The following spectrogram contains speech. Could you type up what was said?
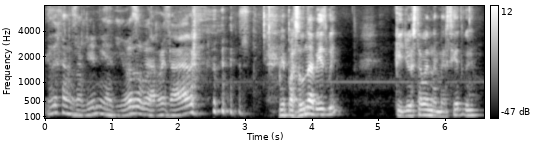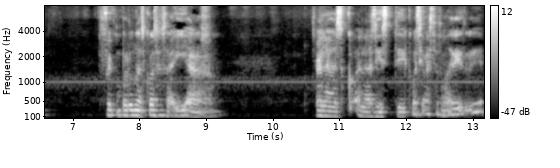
no dejan salir ni a Dios, güey, a rezar. Me pasó una vez, güey, que yo estaba en la Merced, güey. Fui a comprar unas cosas ahí a. A las. A las este, ¿Cómo se llaman estas madres, güey?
